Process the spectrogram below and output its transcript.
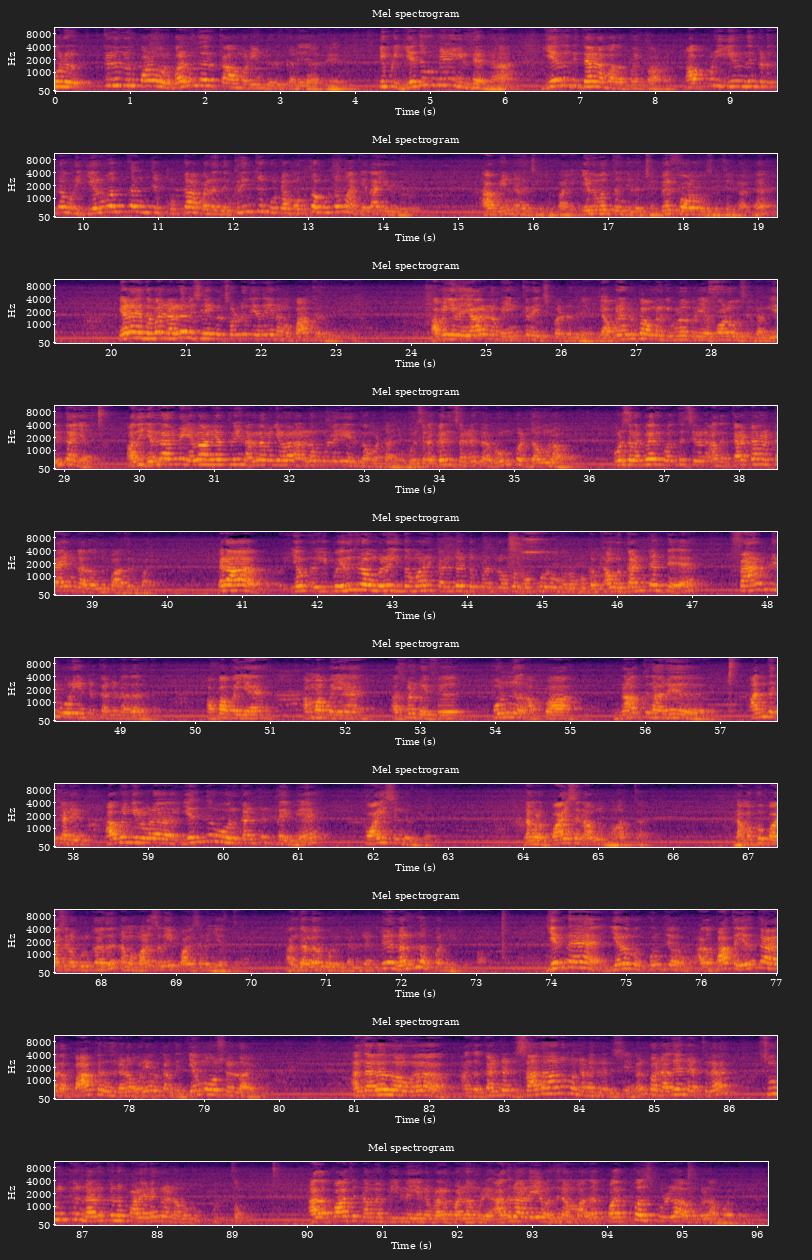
ஒரு கிளுகிழுப்பான ஒரு வல்கர் காமெடின்றது கிடையாது. இப்படி எதுவுமே இல்லைன்னா எதுக்கு தான் நம்ம அதை போய் பார்க்கணும்? அப்படி இருந்து கிட்டத்தட்ட ஒரு இருபத்தஞ்சு கூட்டம் பல இந்த கிரிஞ்சு கூட்டம் மொத்த கூட்டமும் அங்கே தான் இருக்குது. அப்படின்னு நினச்சிக்கிட்டு இருப்பாங்க. எழுபத்தஞ்சு லட்சம் பேர் ஃபாலோவர்ஸ் வச்சுருக்காங்க. ஏன்னா இந்த மாதிரி நல்ல விஷயங்கள் சொல்கிறது எதையும் நம்ம பார்க்கறது இல்லை அவங்கள யாரும் நம்ம என்கரேஜ் பண்றது இல்லையே அப்புறம் எப்படிப்பா அவங்களுக்கு இவ்வளோ பெரிய ஃபாலோவர்ஸ் இருக்காங்க? இருக்காங்க. அது எல்லாருமே எல்லா நேரத்துலையும் நல்லவங்களாம் நல்ல முள்ளையே இருக்க மாட்டாங்க. ஒரு சில பேருக்கு சில நேரத்தில் ரொம்ப டவுன் ஆகும். ஒரு சில பேருக்கு வந்து சில அந்த கரெக்டான டைமுக்கு அதை வந்து பார்த்துருப்பாங்க. ஏன்னா எவ்- இருக்கிறவங்கள இந்த மாதிரி கண்டென்ட் பண்ணுறவங்க ரொம்ப ரொம்ப ரொம்ப கம்மி. அவங்க கண்டென்ட்டு ஃபேமிலி ஓரியன்ட் கண்டென்ட்டாக தான் இருக்கும். அப்பா பையன் அம்மா பையன் ஹஸ்பண்ட் ஒய்ஃபு பொண்ணு அப்பா நாத்துனார் அந்த கேரியர் அவங்களோட எந்த ஒரு கண்டென்ட்லையுமே பாய்சன் இருக்கு. நம்மளை பாய்சனாகவும் மாற்றாது நமக்கும் பாய்சனை கொடுக்காது நம்ம மனசுலையும் பாய்சனை ஏற்று அந்த அளவு ஒரு கண்டென்ட்டு நல்லா பண்ணிட்டு இருப்பான். என்ன இளவு கொஞ்சம் அதை பார்த்த எதுக்காக அதை பார்க்கறது இல்லைன்னா ஒரே ஒரு காரணம் எமோஷனல் ஆகிடும் அந்த அளவு அவங்க அந்த கண்டென்ட் சாதாரணமாக நடக்கிற விஷயங்கள் பட் அதே நேரத்தில் சுருக்கு நறுக்குன்னு பல இடங்களில் நமக்கு குத்தம். அதை பார்த்துட்டு நம்ம இப்படி இல்லையே நம்மளால் பண்ண முடியாது அதனாலேயே வந்து நம்ம அதை பர்பஸ்ஃபுல்லாக அவங்கள அவாய்ட் பண்ணுறோம்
